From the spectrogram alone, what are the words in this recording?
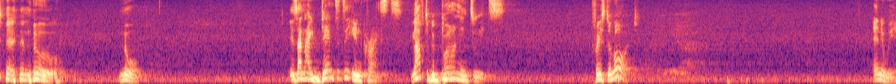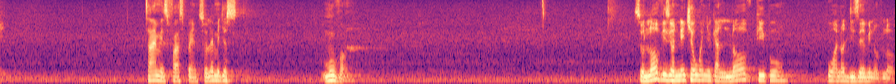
no. No. It's an identity in Christ. You have to be born into it. Praise the Lord. Anyway, time is fast spent, so let me just move on. So, love is your nature when you can love people who are not deserving of love.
